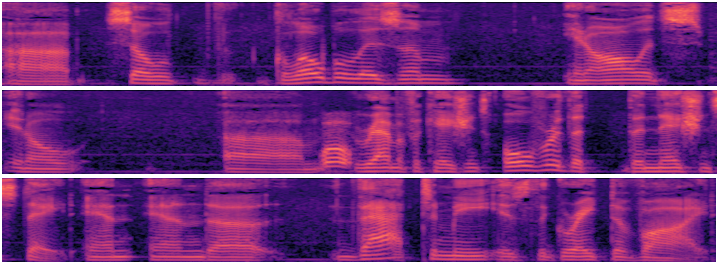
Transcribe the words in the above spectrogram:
Uh, so globalism, in all its you know um, ramifications, over the, the nation state, and and uh, that to me is the great divide.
